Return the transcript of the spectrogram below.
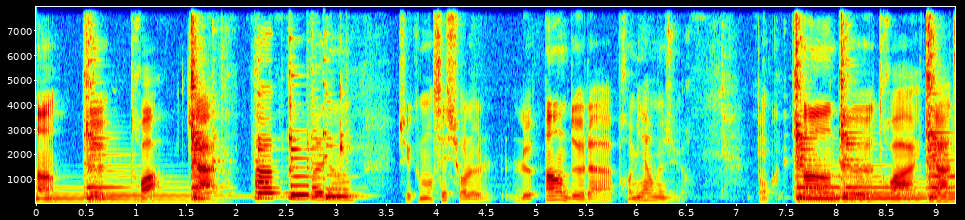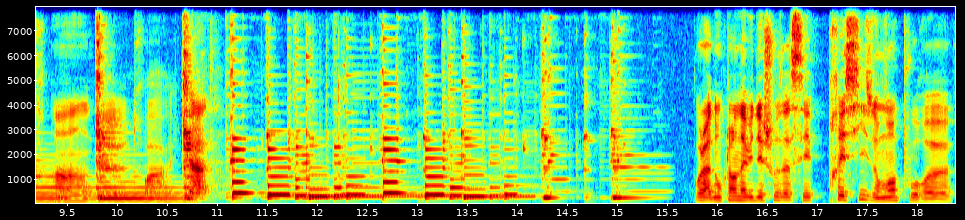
1, 2, 3, 4. J'ai commencé sur le, le 1 de la première mesure. Donc 1, 2, 3, 4, 1, 2, 3, 4. Voilà, donc là on a vu des choses assez précises, au moins pour, euh,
